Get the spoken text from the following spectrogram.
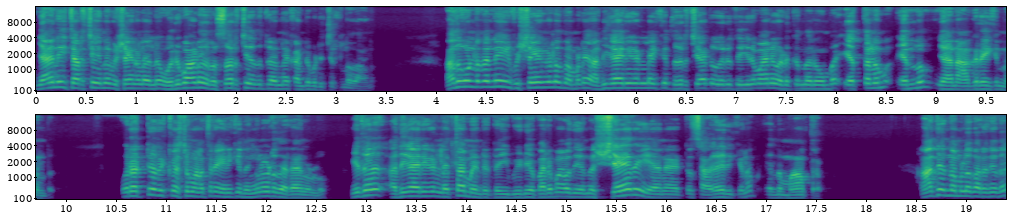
ഞാൻ ഈ ചർച്ച ചെയ്യുന്ന വിഷയങ്ങളെല്ലാം ഒരുപാട് റിസർച്ച് ചെയ്തിട്ട് തന്നെ കണ്ടുപിടിച്ചിട്ടുള്ളതാണ്. അതുകൊണ്ട് തന്നെ ഈ വിഷയങ്ങൾ നമ്മുടെ അധികാരികളിലേക്ക് തീർച്ചയായിട്ടും ഒരു തീരുമാനം എടുക്കുന്നതിന് മുമ്പ് എത്തണം എന്നും ഞാൻ ആഗ്രഹിക്കുന്നുണ്ട്. ഒരൊറ്റ റിക്വസ്റ്റ് മാത്രമേ എനിക്ക് നിങ്ങളോട് തരാനുള്ളൂ. ഇത് അധികാരികളിൽ എത്താൻ വേണ്ടിയിട്ട് ഈ വീഡിയോ പരമാവധി ഒന്ന് ഷെയർ ചെയ്യാനായിട്ട് സഹകരിക്കണം എന്ന് മാത്രം. ആദ്യം നമ്മൾ പറഞ്ഞത്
